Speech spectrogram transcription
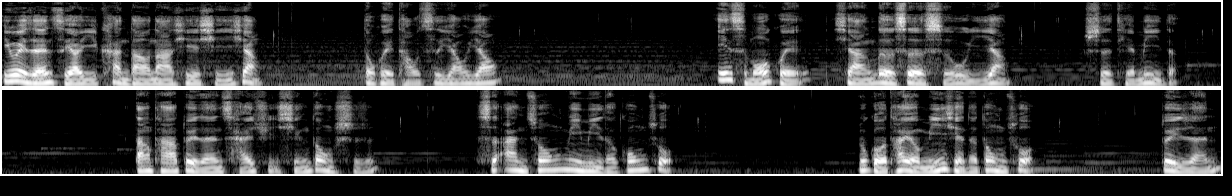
因为人只要一看到那些形象，都会逃之夭夭。因此，魔鬼像垃圾食物一样，是甜蜜的。当他对人采取行动时，是暗中秘密的工作。如果他有明显的动作，对人，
